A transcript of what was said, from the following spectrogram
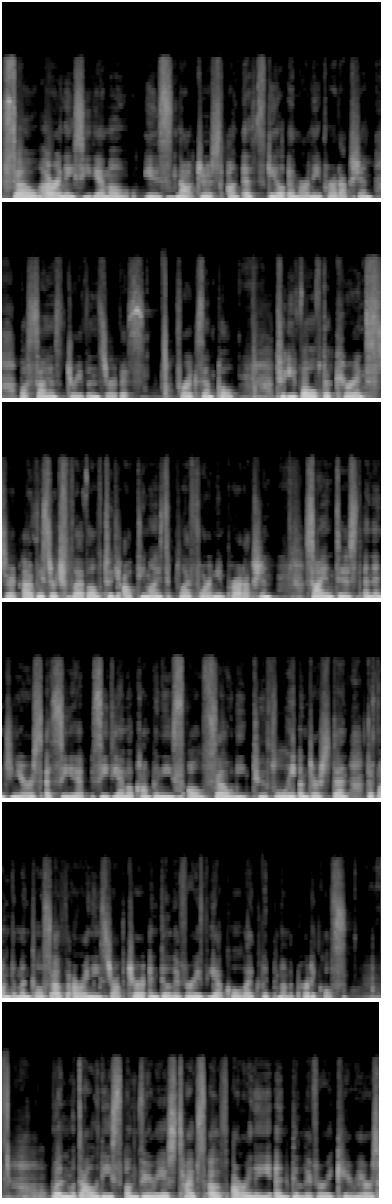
So, RNA CDMO is not just an at-scale mRNA production, but science-driven service. For example, to evolve the current uh, research level to the optimized platform in production, scientists and engineers at CDMO companies also need to fully understand the fundamentals of RNA structure and delivery vehicle like lipid nanoparticles. When modalities on various types of RNA and delivery carriers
